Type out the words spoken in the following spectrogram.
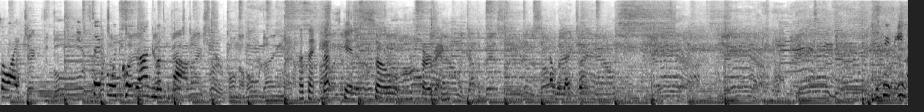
So like, when we close around, you look at time. I think that skin is so disturbing. I love that shit. You see, it's emo.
